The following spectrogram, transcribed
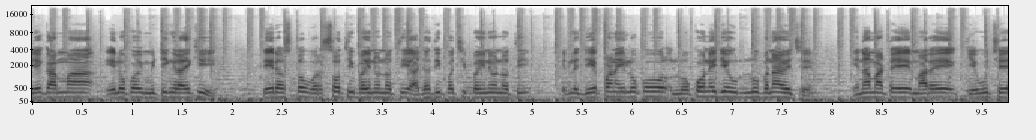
જે ગામમાં એ લોકોએ મિટિંગ રાખી, તે રસ્તો વર્ષોથી બન્યો નથી, આઝાદી પછી બન્યો નથી. એટલે જે પણ એ લોકો, લોકોને જે ઉલ્લુ બનાવે છે, એના માટે મારે કહેવું છે,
